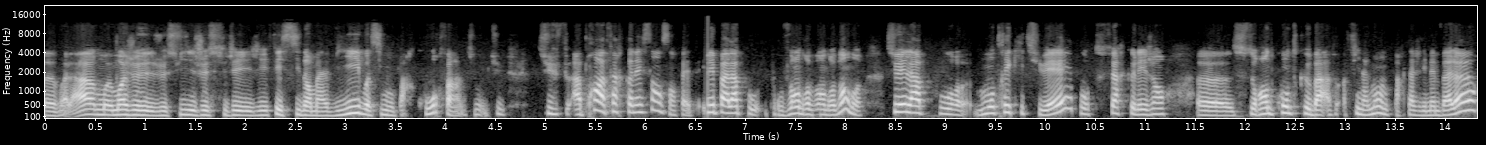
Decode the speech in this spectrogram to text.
Euh, voilà, moi, moi je, je suis, je suis, j'ai fait ci dans ma vie. Voici mon parcours. Enfin, tu, tu, tu apprends à faire connaissance en fait. Tu n'es pas là pour, vendre, vendre, vendre. Tu es là pour montrer qui tu es, pour faire que les gens euh, se rendent compte que bah, finalement on partage les mêmes valeurs.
